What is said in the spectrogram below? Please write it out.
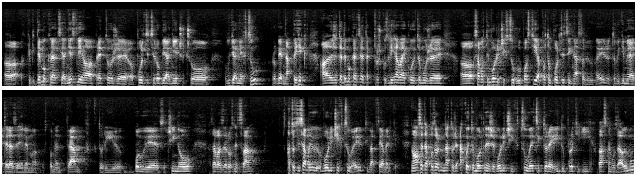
uh, keby demokracia nezliehala preto, že politici robia niečo, čo ľudia nechcú, robia napriek, ale že tá demokracia tak trošku zlyháva aj kvôli tomu, že uh, samotní voliči chcú hlúposti a potom politici ich nasledujú. Hej? Že to vidíme aj teraz, ja neviem, spomen Trump, ktorý bojuje s Čínou a zavádza rôzne clá. A to si sami voliči chcú hej, v tej Amerike. No a sa teda pozrel na to, že ako je to možné, že voliči chcú veci, ktoré idú proti ich vlastnému záujmu.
